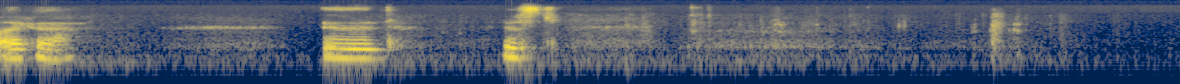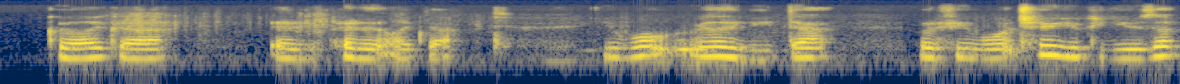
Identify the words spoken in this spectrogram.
like that and just go like that and pin it like that. You won't really need that, but if you want to, you can use it.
